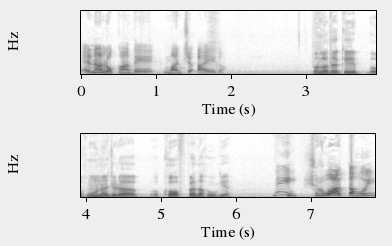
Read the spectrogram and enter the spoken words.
ਇਹਨਾਂ ਲੋਕਾਂ ਦੇ ਮਨ ਚ ਆਏਗਾ। ਤੁਹਾਨੂੰ ਲੱਗਦਾ ਕਿ ਹੁਣ ਇਹ ਜਿਹੜਾ ਖੌਫ ਪੈਦਾ ਹੋ ਗਿਆ? ਨਹੀਂ ਸ਼ੁਰੂਆਤ ਤਾਂ ਹੋਈ।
